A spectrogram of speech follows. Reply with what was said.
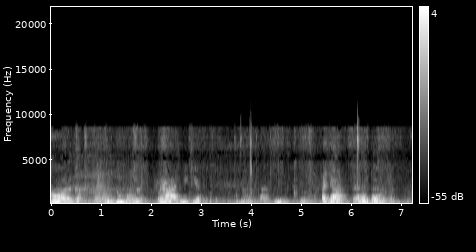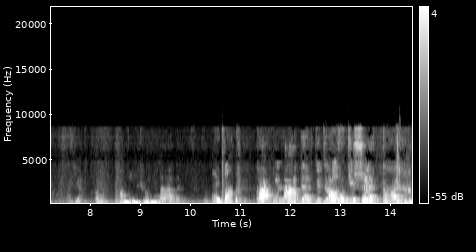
дорого, э, праздники. А я, а это, а я, а, а мне ничего не надо. Как не надо? Тетя А путешествовать?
